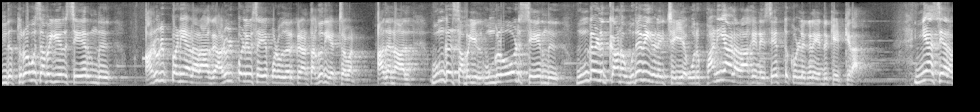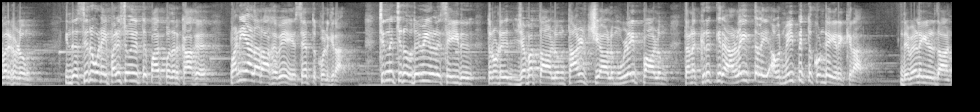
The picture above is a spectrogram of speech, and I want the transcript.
இந்த துறவு சபையில் சேர்ந்து அருள்பணியாளராக அருள்பொழிவு செய்யப்படுவதற்கு நான் தகுதியற்றவன். அதனால் உங்கள் சபையில் உங்களோடு சேர்ந்து உங்களுக்கான உதவிகளை செய்ய ஒரு பணியாளராக என்னை சேர்த்துக் கொள்ளுங்கள் என்று கேட்கிறார். இஞ்ஞாசியார் அவர்களும் இந்த சிறுவனை பரிசோதித்து பார்ப்பதற்காக பணியாளராகவே சேர்த்துக் கொள்கிறார். சின்ன சின்ன உதவிகளை செய்து தன்னுடைய ஜபத்தாலும் தாழ்ச்சியாலும் உழைப்பாலும் தனக்கு இருக்கிற அழைத்தலை அவர் மெய்ப்பித்துக் கொண்டே இருக்கிறார். இந்த வேளையில் தான்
